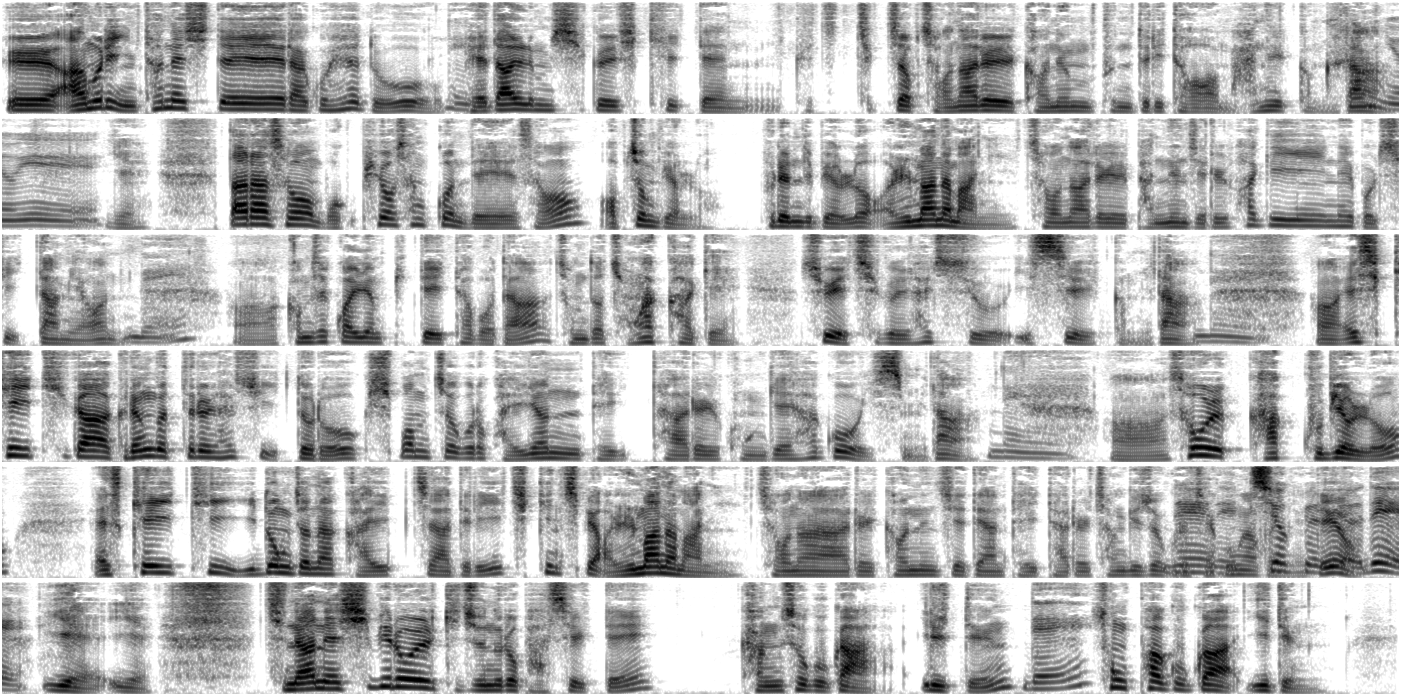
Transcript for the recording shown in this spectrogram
그 아무리 인터넷 시대라고 해도 네. 배달 음식을 시킬 땐 그 직접 전화를 거는 분들이 더 많을 겁니다. 그럼요. 예. 예. 따라서 목표 상권 내에서 업종별로 브랜드별로 얼마나 많이 전화를 받는지를 확인해 볼 수 있다면 네. 어, 검색 관련 빅데이터보다 좀 더 정확하게 수요 예측을 할 수 있을 겁니다. 네. 어, SKT가 그런 것들을 할 수 있도록 시범적으로 관련 데이터를 공개하고 있습니다. 네. 어, 서울 각 구별로 SKT 이동전화 가입자들이 치킨집에 얼마나 많이 전화를 거는지에 대한 데이터를 정기적으로 네, 네. 제공하고 지역별로요. 있는데요. 네. 예, 예. 지난해 11월 기준으로 봤을 때 강서구가 1등, 네. 송파구가 2등,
